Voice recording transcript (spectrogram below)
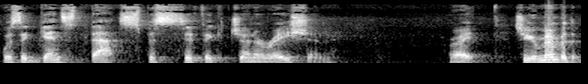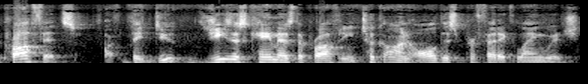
was against that specific generation. Right? So you remember the prophets, they do Jesus came as the prophet and he took on all this prophetic language.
